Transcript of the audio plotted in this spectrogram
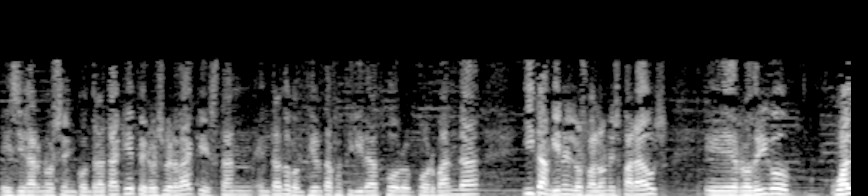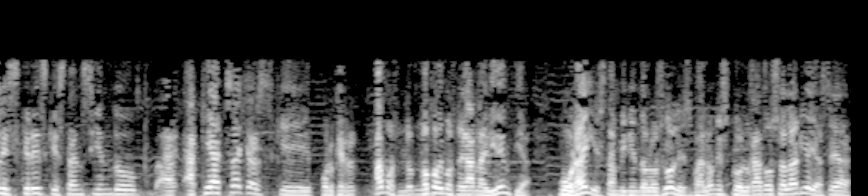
es llegarnos en contraataque, pero es verdad que están entrando con cierta facilidad por, por banda y también en los balones parados. Eh, Rodrigo, ¿cuáles crees que están siendo, a, qué achacas que, porque vamos, no, podemos negar la evidencia, por ahí están viniendo los goles, balones colgados al área, ya sea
